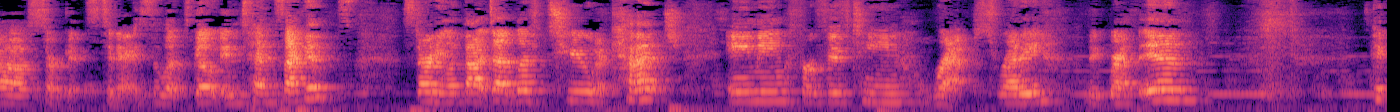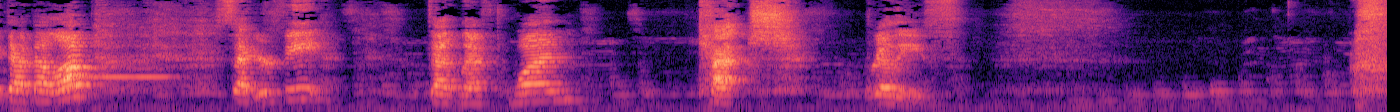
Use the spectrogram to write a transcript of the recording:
uh, circuits today. So let's go in 10 seconds, starting with that deadlift to a catch, aiming for 15 reps. Ready? Big breath in. Pick that bell up. Set your feet. Deadlift one, catch, release.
